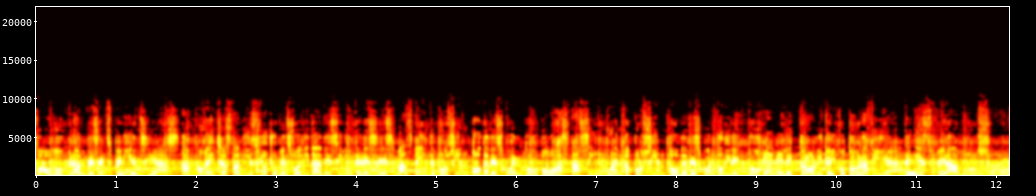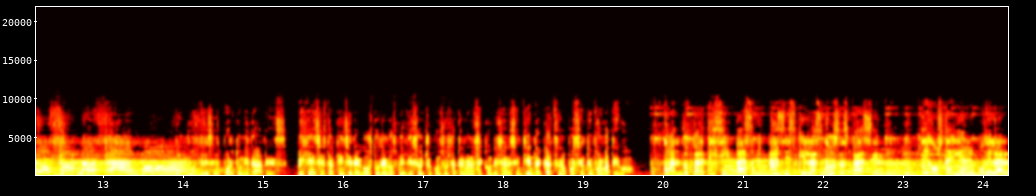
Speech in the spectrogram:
Solo grandes experiencias. Aprovecha hasta 18 mensualidades sin intereses, más 20% de descuento o hasta 50% de descuento directo en electrónica y fotografía. Te esperamos. Dando a tres oportunidades. Vigencia hasta el 15 de agosto de 2018. Consulta términos y condiciones en tienda CAT 0% informativo. Cuando participas, haces que las cosas pasen. ¿Te gustaría remodelar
